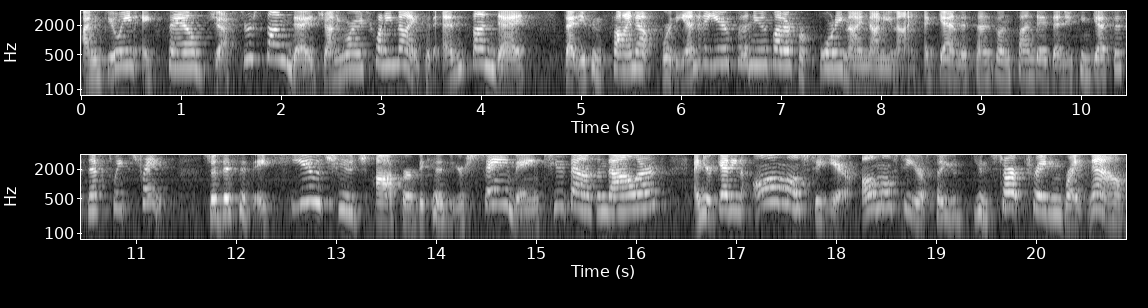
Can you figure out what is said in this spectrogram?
I'm doing a sale just for Sunday, January 29th. It ends Sunday that you can sign up for the end of the year for the newsletter for $49.99. Again, this ends on Sunday, then you can get this next week's trades. So this is a huge, huge offer because you're saving $2,000 and you're getting almost a year, almost a year. So you can start trading right now,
